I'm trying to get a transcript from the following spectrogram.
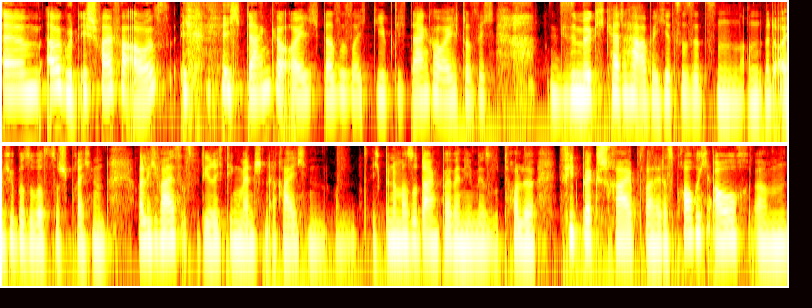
Ähm, aber gut, ich schweife aus. Ich, ich, danke euch, dass es euch gibt. Ich danke euch, dass ich diese Möglichkeit habe, hier zu sitzen und mit euch über sowas zu sprechen, weil ich weiß, es wird die richtigen Menschen erreichen. Und ich bin immer so dankbar, wenn ihr mir so tolle Feedbacks schreibt, weil das brauche ich auch. Ähm,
